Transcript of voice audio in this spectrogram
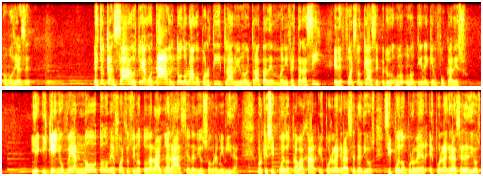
¿Cómo podría ser? Estoy cansado, estoy agotado y todo lo hago por ti, claro, y uno trata de manifestar así el esfuerzo que hace, pero uno, tiene que enfocar eso. Y, y, que ellos vean no todo mi esfuerzo, sino toda la gracia de Dios sobre mi vida. Porque si puedo trabajar es por la gracia de Dios. Si puedo proveer es por la gracia de Dios.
